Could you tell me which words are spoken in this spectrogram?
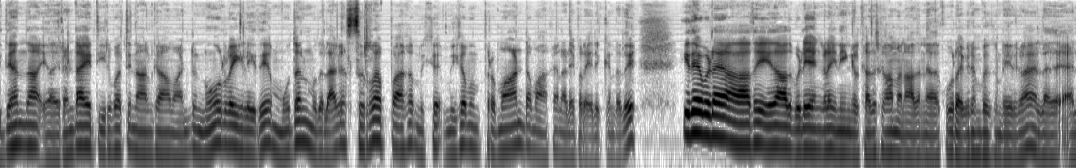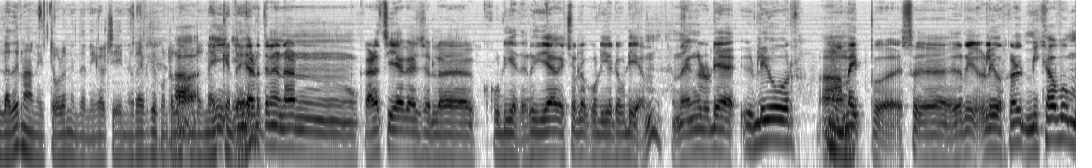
இதன் தான் ரெண்டாயிரத்தி இருபத்தி நான்காம் ஆண்டு நோர்வேயிலே முதன் முதலாக சிறப்பாக மிக மிகவும் பிரமாண்டமாக நடைபெற இருக்கின்றது. இதை விட அதாவது ஏதாவது விடயங்களை நீங்கள் கதிர்காமநாதன் கூற விரும்புகின்றீர்களா? அல்லது அல்லது நான் இத்துடன் இந்த நிகழ்ச்சியை நிறைவு இந்த நினைக்கின்றேன். இடத்துல நான் கடைசியாக சொல்லக்கூடியது இறுதியாக சொல்லக்கூடிய ஒரு விடயம் எங்களுடைய இளையோர் அமைப்பு இளையோர்கள் மிகவும்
